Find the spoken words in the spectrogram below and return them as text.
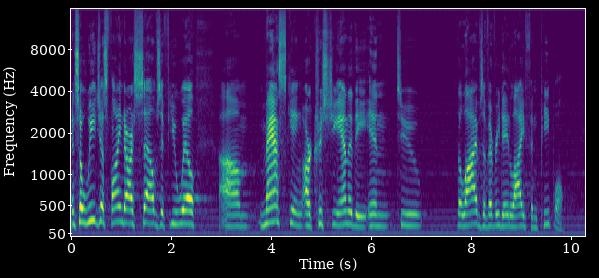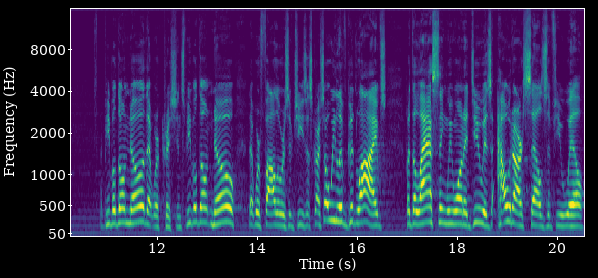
And so we just find ourselves, if you will, um, masking our Christianity into the lives of everyday life and people. People don't know that we're Christians. People don't know that we're followers of Jesus Christ. Oh, we live good lives, but the last thing we want to do is out ourselves, if you will,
